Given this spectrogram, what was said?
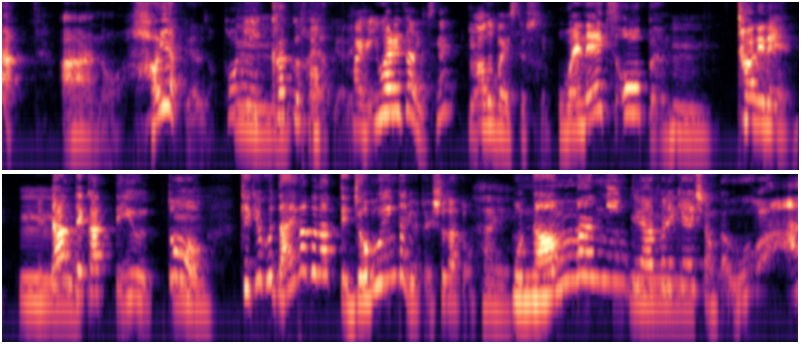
あの早くやるととにかく早くやる、はいはい言われたん。ですねアドバイスとして。When it's open、うん、turn it in、うん。なんでかっていうと、うん結局大学だってジョブインタビューと一緒だと、はい。もう何万人っていうアプリケーションがうわ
